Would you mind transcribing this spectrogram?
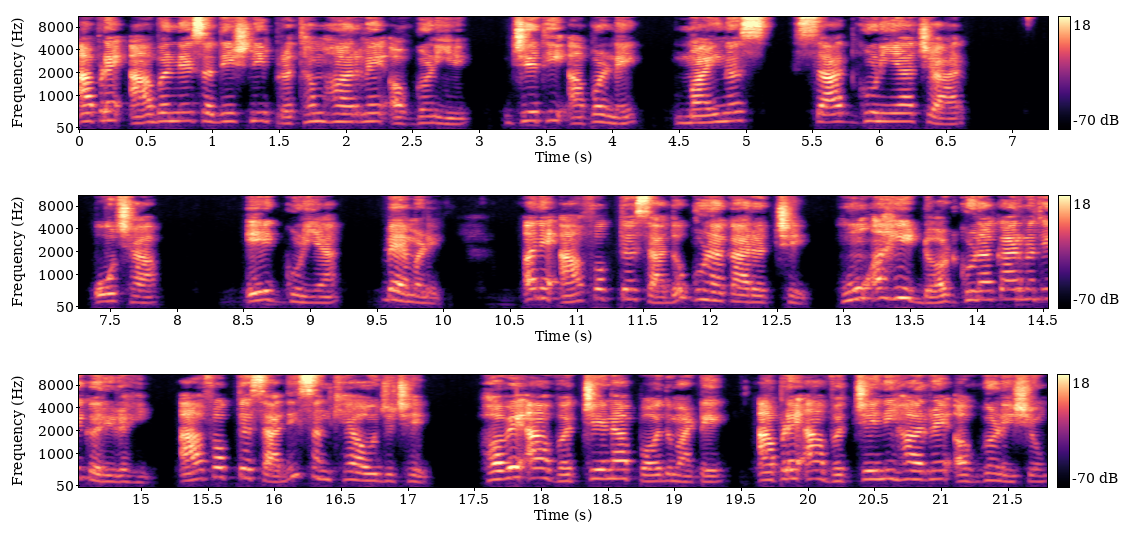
આપણે આ બંને સદીશની પ્રથમ હારને અવગણીએ, જેથી આપણને માઇનસ સાત ગુણ્યા ચાર ઓછા એક ગુણ્યા બે મળે. અને આ ફક્ત સાદો ગુણાકાર જ છે. હું અહીં ડોટ ગુણાકાર નથી કરી રહી. આ ફક્ત સાદી સંખ્યાઓ જ છે. હવે આ વચ્ચેના પદ માટે આપણે આ વચ્ચેની હારને અવગણીશું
